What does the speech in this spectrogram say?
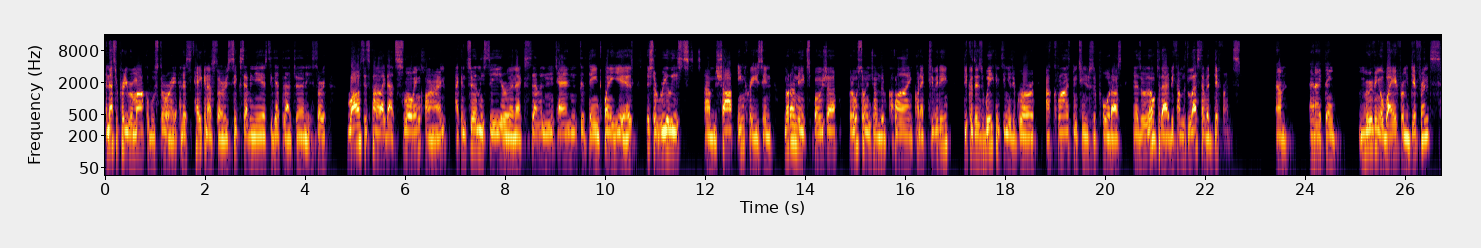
And that's a pretty remarkable story. And it's taken us though six, seven years to get to that journey. So whilst it's kind of like that slow incline, I can certainly see over the next seven, 10, 15, 20 years, just a really um, sharp increase in not only exposure, but also in terms of client connectivity because as we continue to grow, our clients continue to support us. And as a result of that, it becomes less of a difference. Um, and I think moving away from difference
